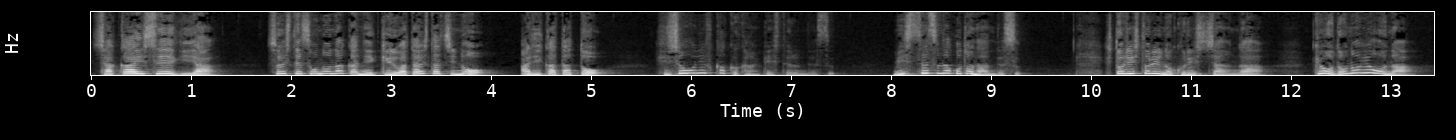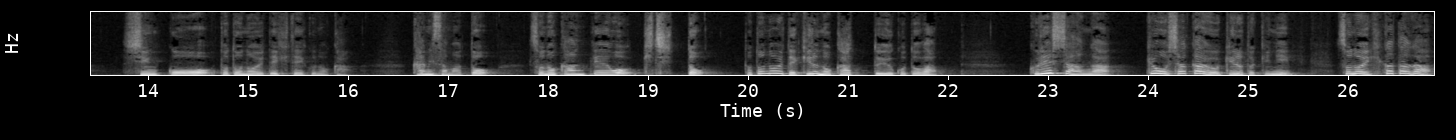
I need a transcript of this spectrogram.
社会正義やそしてその中に生きる私たちの在り方と非常に深く関係しているんです。密接なことなんです。一人一人のクリスチャンが今日どのような信仰を整えて生きていくのか。神様とその関係をきちっと整えて生きるのかということはクリスチャンが今日社会を生きるときにその生き方が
